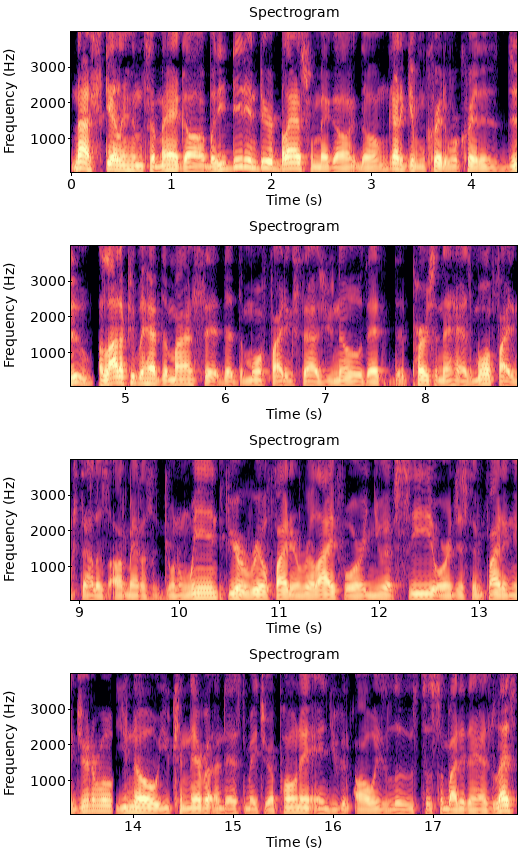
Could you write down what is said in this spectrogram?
Not scaling him to Magog, but he did endure blast from Magog, though. Got to give him credit where credit is due. A lot of people have the mindset that the more fighting styles you know, that the person that has more fighting style is automatically going to win. If you're a real fighter in real life or in UFC or just in fighting in general, you know you can never underestimate your opponent and you can always lose to somebody that has less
